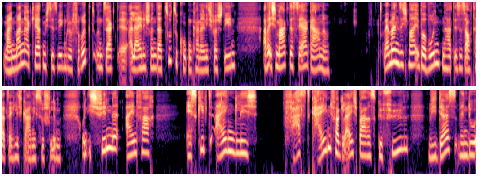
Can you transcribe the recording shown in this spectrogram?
Mein Mann erklärt mich deswegen für verrückt und sagt, äh, alleine schon dazu zu gucken, kann er nicht verstehen. Aber ich mag das sehr gerne wenn man sich mal überwunden hat, ist es auch tatsächlich gar nicht so schlimm. Und ich finde einfach, es gibt eigentlich fast kein vergleichbares Gefühl wie das, wenn du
